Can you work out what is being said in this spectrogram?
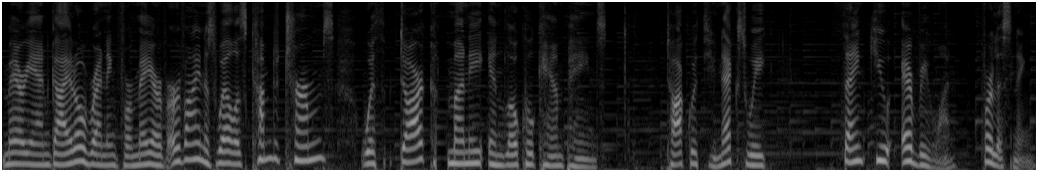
Mary Ann Gaido running for mayor of Irvine, as well as come to terms with dark money in local campaigns. Talk with you next week. Thank you, everyone, for listening.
